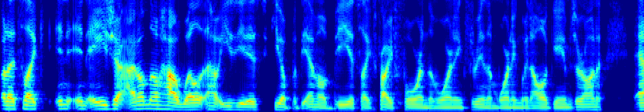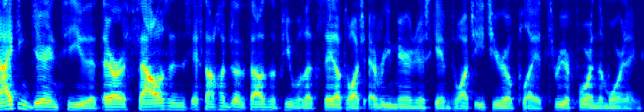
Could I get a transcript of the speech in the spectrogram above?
but it's like in, in Asia, I don't know how well how easy it is to keep up with the MLB. It's like probably four in the morning, three in the morning when all games are on, and I can guarantee you that there are thousands, if not hundreds of thousands, of people that stayed up to watch every Mariners game to watch Ichiro play at three or four in the morning.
